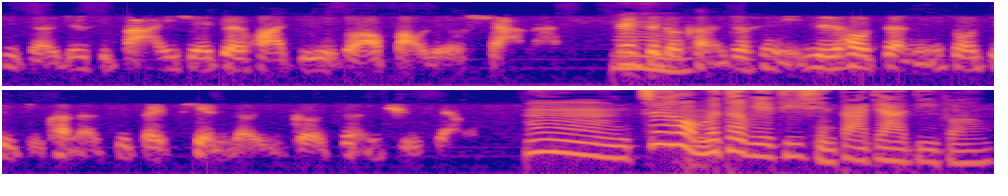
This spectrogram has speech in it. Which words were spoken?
记得就是把一些对话记录都要保留下来，那这个可能就是你日后证明说自己可能是被骗的一个证据。这样。嗯，最后我们特别提醒大家的地方，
